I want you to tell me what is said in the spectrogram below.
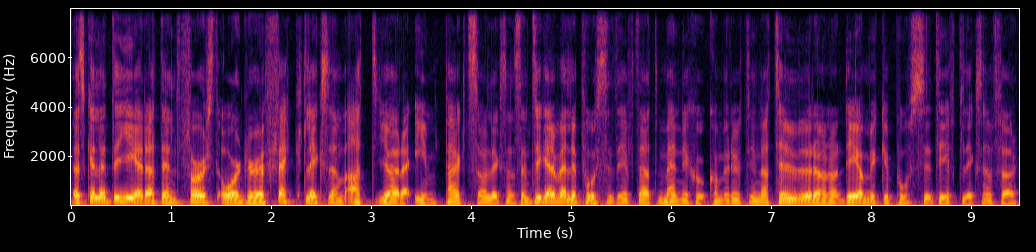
jag skulle inte ge det att det är en first order effekt liksom att göra impact så liksom. Sen tycker jag det är väldigt positivt att människor kommer ut i naturen och det är mycket positivt liksom för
